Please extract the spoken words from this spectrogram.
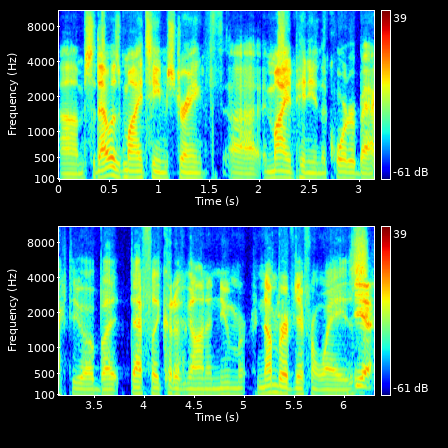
Um, so that was my team strength, uh, in my opinion, the quarterback duo, but definitely could have gone a numer- number of different ways. Yeah.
